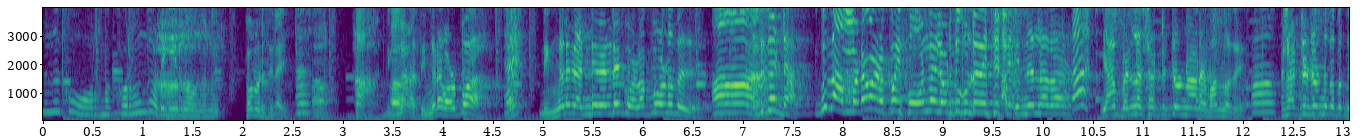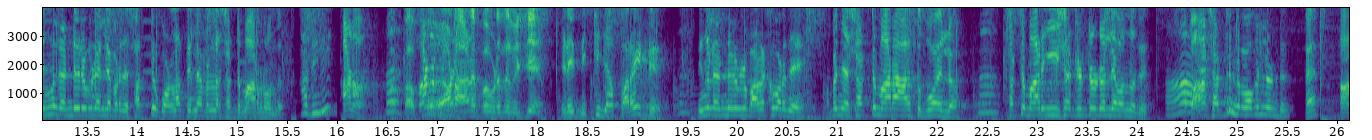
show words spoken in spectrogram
നിങ്ങൾക്ക് ഓർമ്മക്കുറവും തുടങ്ങി തോന്നുന്നു. ഇപ്പൊ മനസ്സിലായി. ആ. നിങ്ങൾ നിങ്ങളുടെ കുഴപ്പമാ നിങ്ങൾ രണ്ടുപേരുടെയും കുഴപ്പമാണത് ആ അത് കണ്ട. ഇപ്പൊ നമ്മുടെ കുഴപ്പമായി ഫോൺ വല്ലോടത്ത് കൊണ്ടുപോയി ആ, വെച്ചിട്ട്. പിന്നല്ലാതെ ഞാൻ വെള്ള ഷർട്ട് ഇട്ടുകൊണ്ടാണ് വന്നത്. ഷർട്ട് ഇട്ടുകൊണ്ടപ്പോ നിങ്ങൾ രണ്ടുപേരും കൂടെ അല്ലേ പറഞ്ഞത്? ഷർട്ട് കൊള്ളത്തില്ല വെള്ള ഷർട്ട് മാറണമെന്ന് അതിന്? ആണോ? ഫോണാണ് ഇപ്പൊ ഇവിടുത്തെ വിഷയം. എടേ നിക്ക് ഞാൻ പറയട്ടെ. നിങ്ങൾ രണ്ടുപേരും കൂടെ വഴക്ക് പറഞ്ഞേ. അപ്പൊ ഞാൻ ഷർട്ട് മാറാൻ അകത്ത് പോയല്ലോ. ഷർട്ട് മാറി ഈ ഷർട്ട് ഇട്ടോണ്ടല്ലേ വന്നത്? അപ്പൊ ആ ഷർട്ടിന്റെ പോക്കറ്റിലുണ്ട് ആ.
